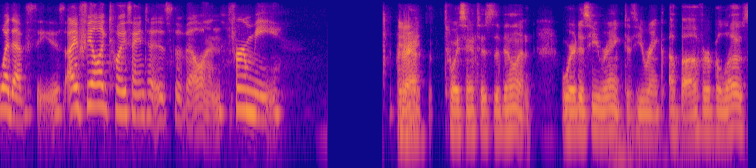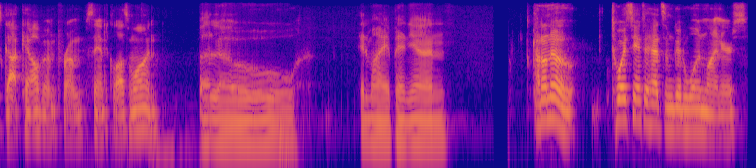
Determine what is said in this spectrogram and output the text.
whatevsies. I feel like Toy Santa is the villain, for me. All Yeah. right, Toy Santa's the villain. Where does he rank? Does he rank above or below Scott Calvin from Santa Clause One? below, in my opinion. I don't know. Toy Santa had some good one-liners.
